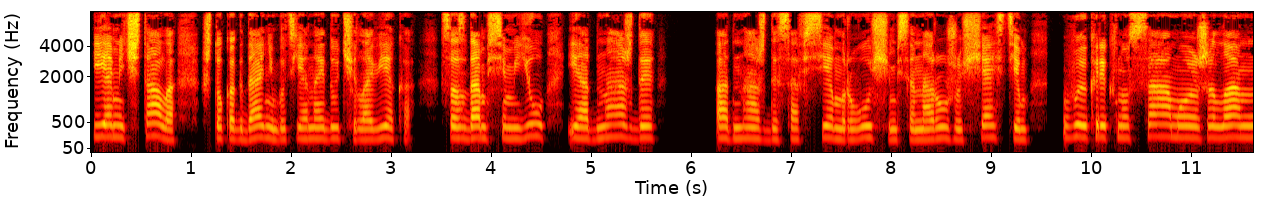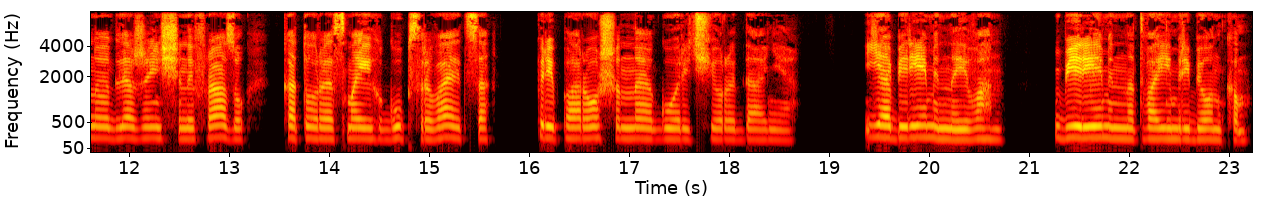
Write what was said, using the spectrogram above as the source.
Я мечтала, что когда-нибудь я найду человека, создам семью и однажды Однажды совсем рвущимся наружу счастьем выкрикну самую желанную для женщины фразу, которая с моих губ срывается, припорошенная горечью рыдания. «Я беременна, Иван, беременна твоим ребенком».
